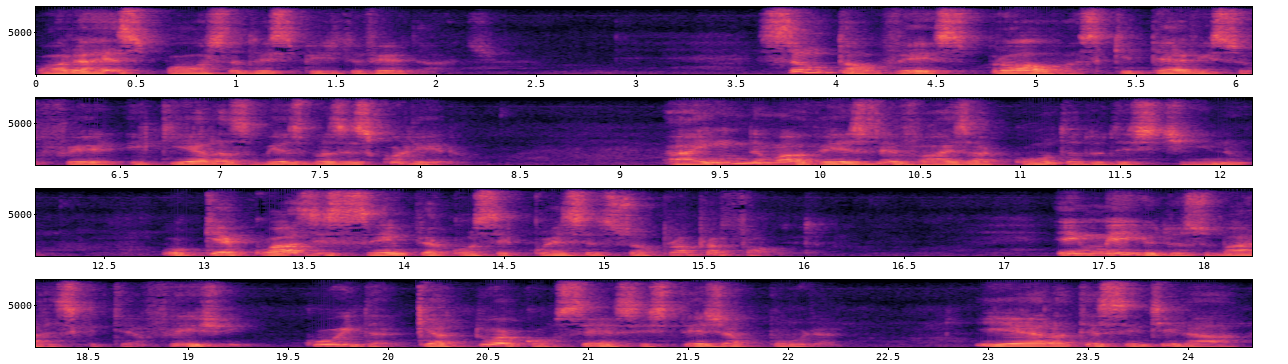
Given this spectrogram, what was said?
Olha a resposta do Espírito Verdade. São talvez provas que devem sofrer e que elas mesmas escolheram. ainda uma vez levais a conta do destino, o que é quase sempre a consequência de sua própria falta. Em meio dos males que te afligem, cuida que a tua consciência esteja pura, e ela te sentirá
